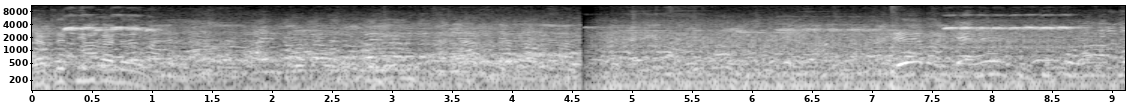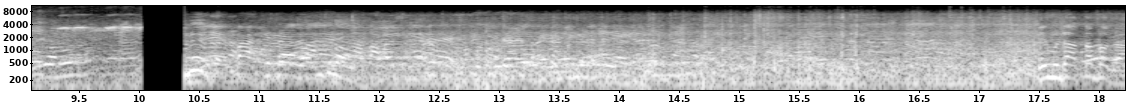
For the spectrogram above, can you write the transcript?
त्यातले तीन काढले एक मिनिट आता बघा.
